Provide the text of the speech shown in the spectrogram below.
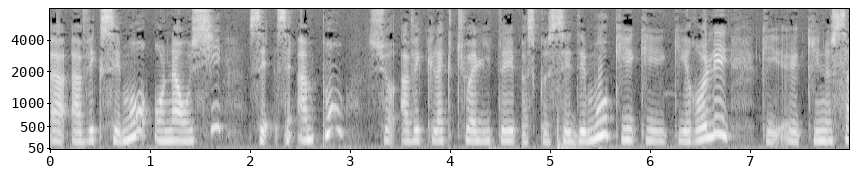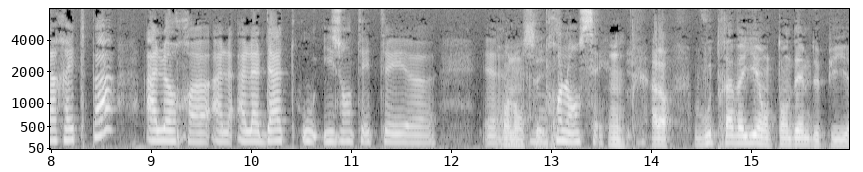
avec ces mots, on a aussi, c'est un pont sur, avec l'actualité, parce que c'est des mots qui, qui, qui relaient, qui, euh, qui ne s'arrêtent pas alors, euh, à, la, date où ils ont été euh, prononcés. Hum. Alors, vous travaillez en tandem depuis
